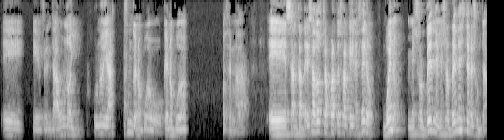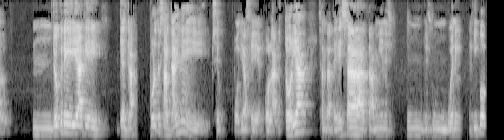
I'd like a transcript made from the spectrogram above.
frente a uno, uno y Arzun que no pudo, que no pudo hacer nada. Eh, Santa Teresa 2, Traspartes Alcaine 0. Bueno, me sorprende, me sorprende este resultado. Mm, yo creía que, el Transportes Alcaine se podía hacer con la victoria. Santa Teresa también es un, es un buen equipo,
